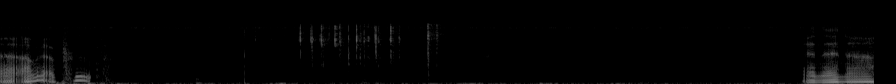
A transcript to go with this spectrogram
Uh, I'm going to approve. And then uh,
